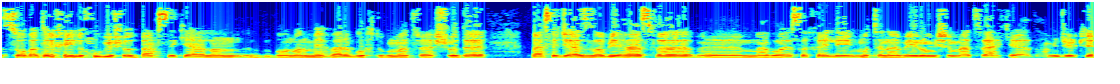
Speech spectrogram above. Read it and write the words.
صحبت های خیلی خوبی شد. بحثی که الان به عنوان محور گفتگو مطرح شده بحث جذابی هست و مباحث خیلی متنوعی رو میشه مطرح کرد. همینجور که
